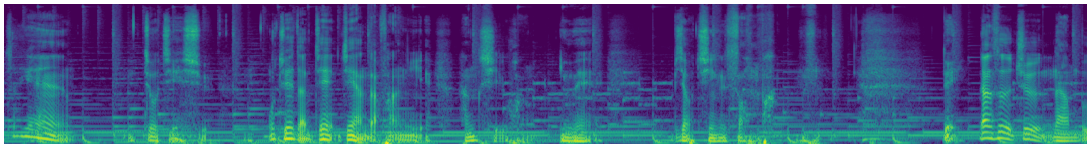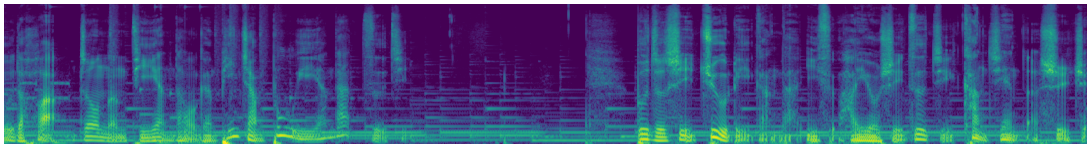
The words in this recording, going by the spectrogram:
这样就结束。我觉得这这样的方言很喜欢，因为比较轻松嘛。对，但是去南部的话，就能体验到跟平常不一样的自己，不只是距离感的意思，还有是自己看见的视觉。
